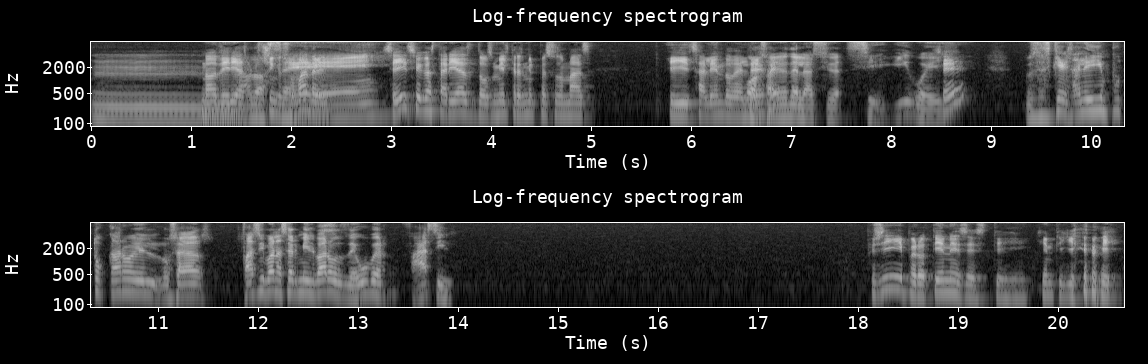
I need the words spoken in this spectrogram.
Mm, No dirías, pues, chingue su madre. Sí, sí gastarías dos mil, tres mil pesos más y saliendo del DF. salir de la ciudad. Sí, güey. ¿Sí? Pues es que sale bien puto caro el. O sea, fácil van a ser mil varos de Uber. Fácil. Pues sí, pero tienes este. ¿Quién te lleve?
